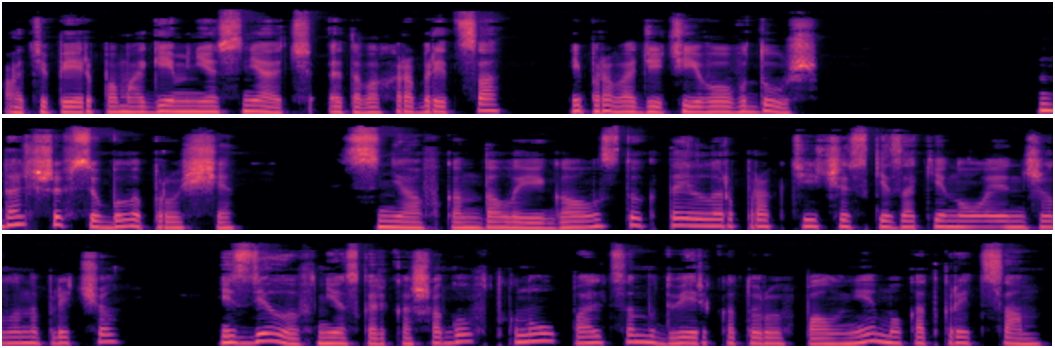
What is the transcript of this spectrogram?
«А теперь помоги мне снять этого храбреца и проводить его в душ». Дальше все было проще. Сняв кандалы и галстук, Тейлор практически закинул Энджела на плечо и, сделав несколько шагов, ткнул пальцем в дверь, которую вполне мог открыть сам.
